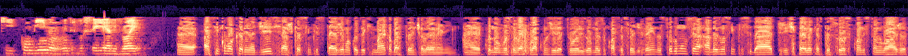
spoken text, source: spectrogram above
que combinam entre você e a Leroy. É, assim como a Karina disse, acho que a simplicidade é uma coisa que marca bastante a Merlin. É, quando você vai falar com os diretores ou mesmo com o assessor de vendas, todo mundo tem a mesma simplicidade. A gente pega que as pessoas, quando estão em loja,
